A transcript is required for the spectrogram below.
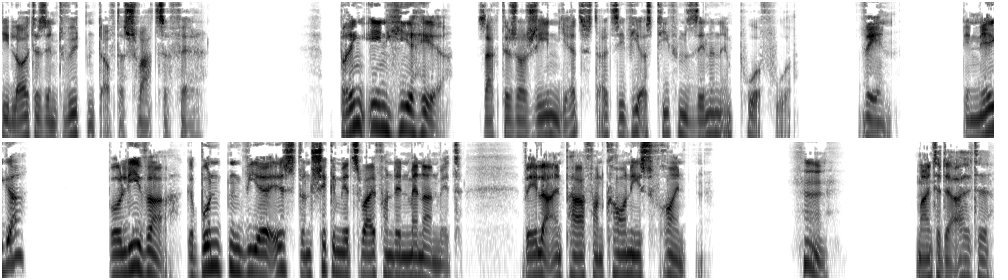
die Leute sind wütend auf das schwarze Fell. Bring ihn hierher, sagte Georgine jetzt, als sie wie aus tiefem Sinnen emporfuhr. Wen? Den Neger? Bolivar, gebunden wie er ist, und schicke mir zwei von den Männern mit. Wähle ein paar von Cornys Freunden. Hm, meinte der Alte.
